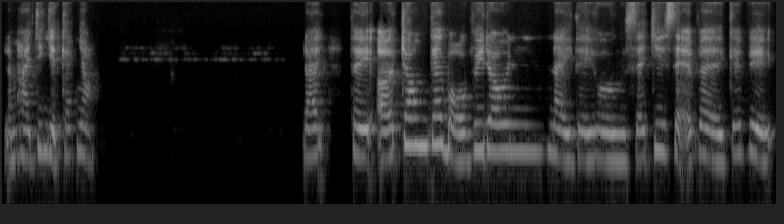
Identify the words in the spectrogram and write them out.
làm hai chiến dịch khác nhau Đấy, thì ở trong cái bộ video này thì Hường sẽ chia sẻ về cái việc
